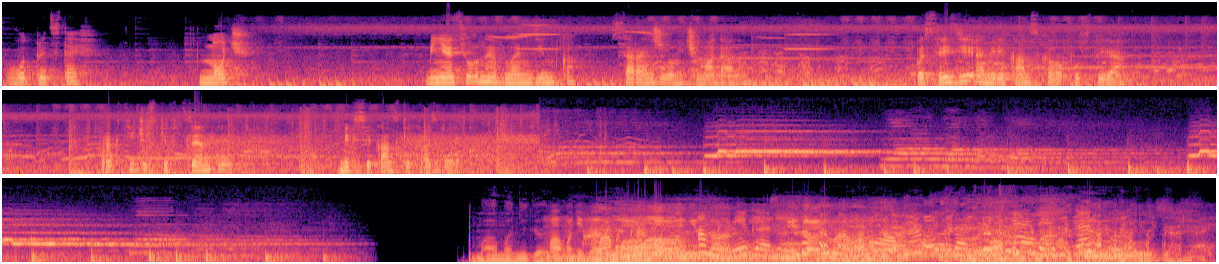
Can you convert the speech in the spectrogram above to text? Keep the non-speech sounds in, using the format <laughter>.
Вот представь, ночь, миниатюрная блондинка с оранжевым чемоданом. Посреди американского пустыря, практически в центре мексиканских разборок. Мама не горюй. Мама не горюй. Мама не горюй. Мама не Мама не горюй. горюй. Не горюй. Мама. Не горяй.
